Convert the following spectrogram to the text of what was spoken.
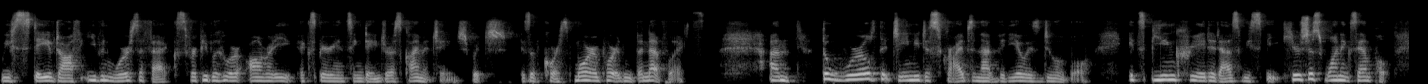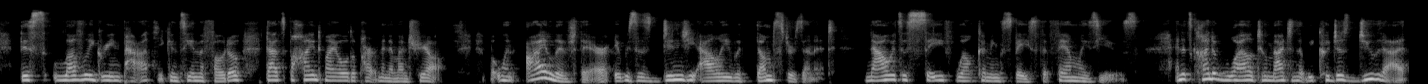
we've staved off even worse effects for people who are already experiencing dangerous climate change, which is, of course, more important than Netflix. Um, the world that Jamie describes in that video is doable. It's being created as we speak. Here's just one example. This lovely green path you can see in the photo, that's behind my old apartment in Montreal. But when I lived there, it was this dingy alley with dumpsters in it. Now it's a safe, welcoming space that families use. And it's kind of wild to imagine that we could just do that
